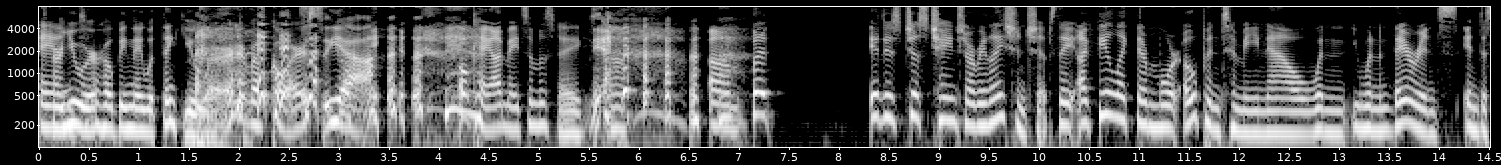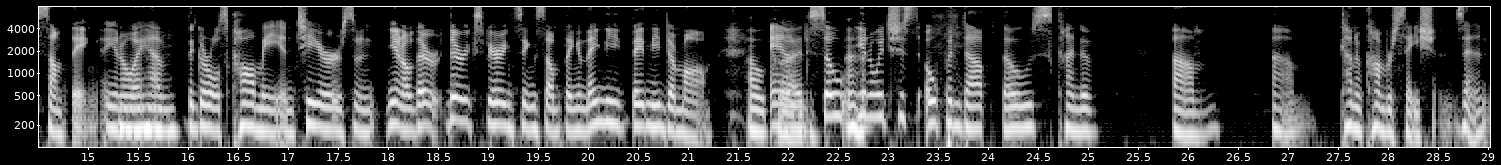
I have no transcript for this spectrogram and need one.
and or you were hoping they would think you were, of course. Yeah. okay, I made some mistakes. Uh, um, but it has just changed our relationships. They, I feel like they're more open to me now when when they're in, into something. You know, I Mm-hmm. have the girls call me in tears, and you know they're they're experiencing something, and they need they need their mom. Oh, good. And so you know, it's just opened up those kind of. Um, um, kind of conversations and,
